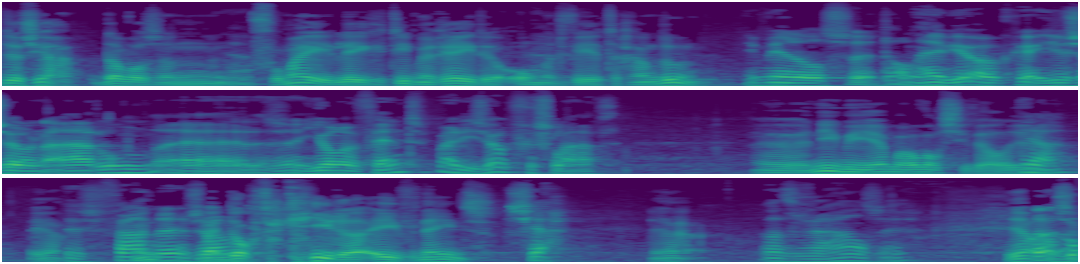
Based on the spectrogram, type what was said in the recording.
Dus ja, dat was een voor mij legitieme reden om het weer te gaan doen. Inmiddels, eh, dan heb je ook eh, je zoon Aaron. eh, dat is een jonge vent, maar die is ook verslaafd. Niet meer, maar was hij wel. Ja. Ja, Ja. dus vader mijn, en zoon. mijn dochter Kira eveneens. Tja, Ja. wat een verhaal zeg. Ja, Wat- als ik-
